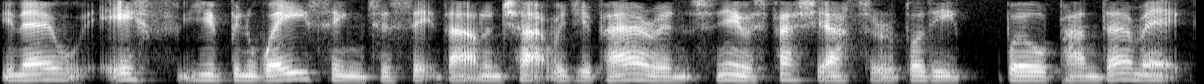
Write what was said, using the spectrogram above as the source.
you know, if you've been waiting to sit down and chat with your parents, you know, especially after a bloody world pandemic,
